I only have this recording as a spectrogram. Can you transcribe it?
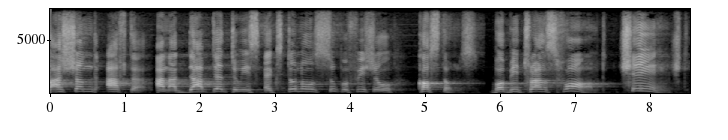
fashioned after and adapted to his external superficial customs, but be transformed, changed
